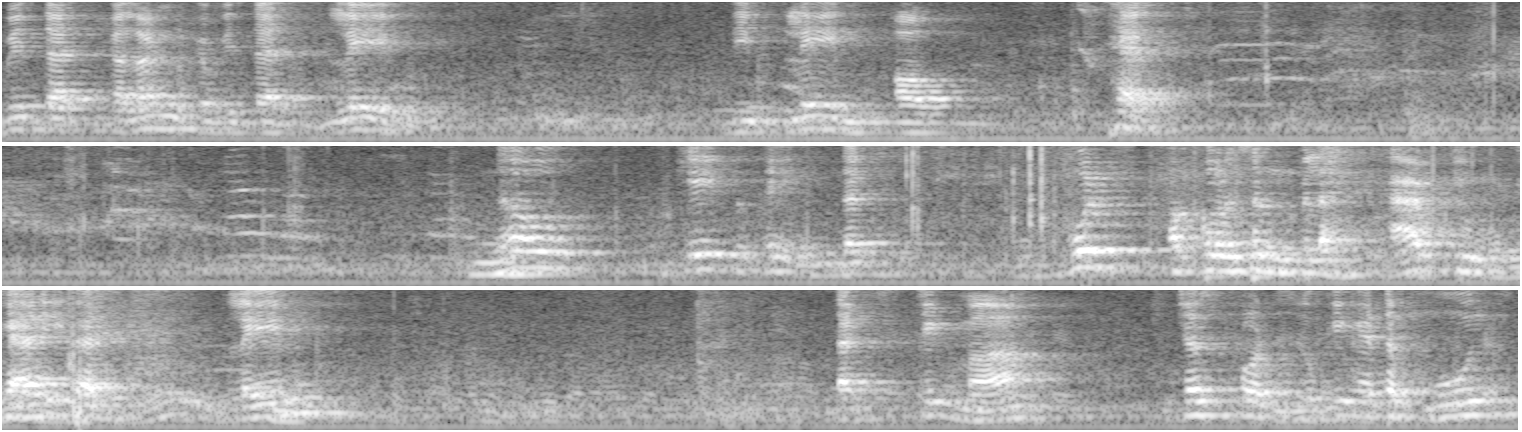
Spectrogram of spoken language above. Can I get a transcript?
with that kalanka, with that blame, the blame of theft. Now came the thing that would a person will have to carry that blame, that stigma, just for looking at the moon.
